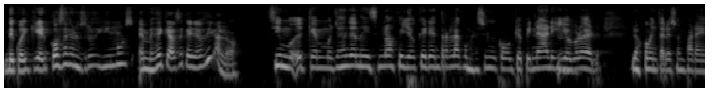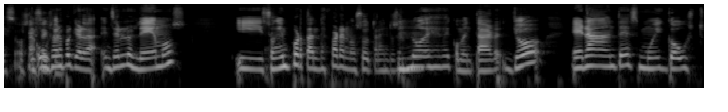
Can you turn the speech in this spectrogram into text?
de cualquier cosa que nosotros dijimos, en vez de quedarse callados, díganlo. Sí, mu- que mucha gente nos dice, no, es que yo quería entrar a la conversación y como que opinar. Y yo, Ujú. brother, los comentarios son para eso. O sea, Exacto. úsalos porque, verdad, en serio los leemos y son importantes para nosotras. Entonces, no Ujú. dejes de comentar. Yo era antes muy ghost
